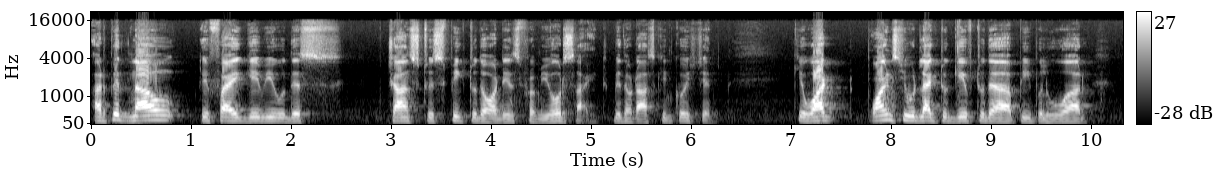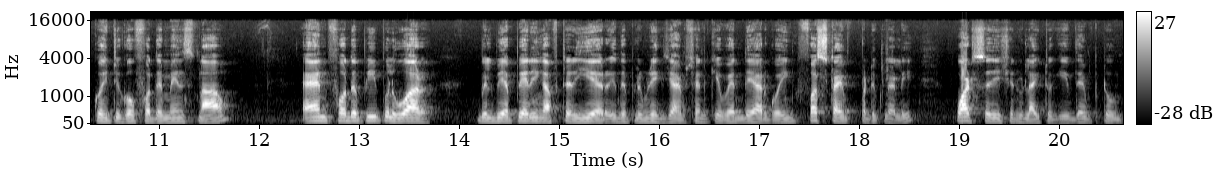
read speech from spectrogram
Arpit, now if I give you this chance to speak to the audience from your side without asking question, what points you would like to give to the people who are going to go for the mains now and for the people who are will be appearing after a year in the preliminary examination when they are going first time particularly, what suggestion would you like to give them to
